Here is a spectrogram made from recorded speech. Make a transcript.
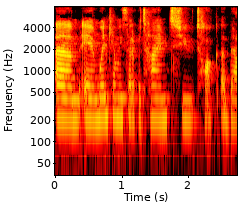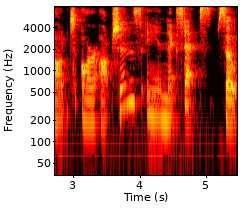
Um, and when can we set up a time to talk about our options and next steps. So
